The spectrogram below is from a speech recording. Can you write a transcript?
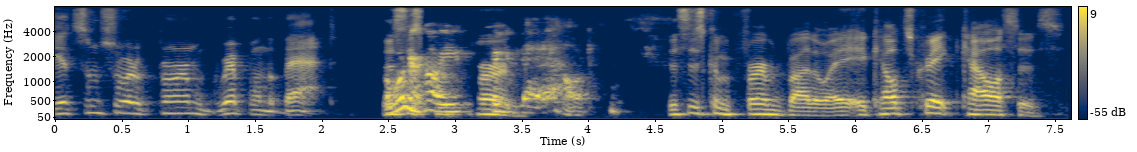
get some sort of firm grip on the bat. I wonder how he figured that out. This is confirmed, by the way. It helps create calluses,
